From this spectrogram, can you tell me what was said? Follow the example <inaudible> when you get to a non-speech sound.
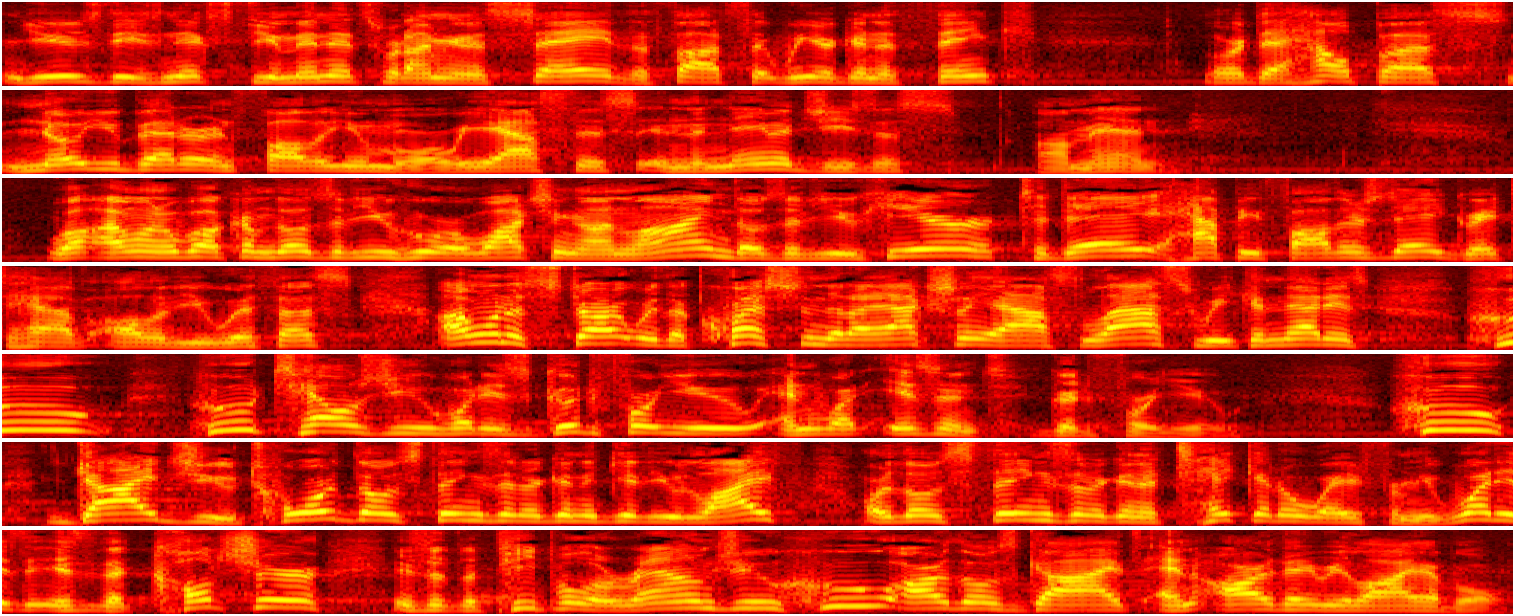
use these next few minutes, what I'm going to say, the thoughts that we are going to think, Lord, to help us know you better and follow you more. We ask this in the name of Jesus. Amen. Well, I want to welcome those of you who are watching online, those of you here today. Happy Father's Day. Great to have all of you with us. I want to start with a question that I actually asked last week, and that is who, who tells you what is good for you and what isn't good for you? Who guides you toward those things that are going to give you life or those things that are going to take it away from you? What is it? Is it the culture? Is it the people around you? Who are those guides and are they reliable?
